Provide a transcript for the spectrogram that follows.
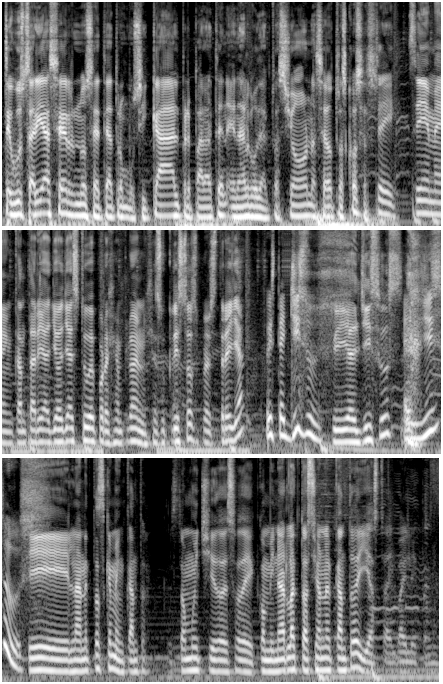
¿Te gustaría hacer, no sé, teatro musical, prepararte en, algo de actuación, hacer otras cosas? Sí, sí, me encantaría. Yo ya estuve, por ejemplo, en Jesucristo Superestrella. Fuiste Jesus. Fui el Jesus. El Jesus. Y la neta es que me encanta. Está muy chido eso de combinar la actuación, el canto y hasta el baile también.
